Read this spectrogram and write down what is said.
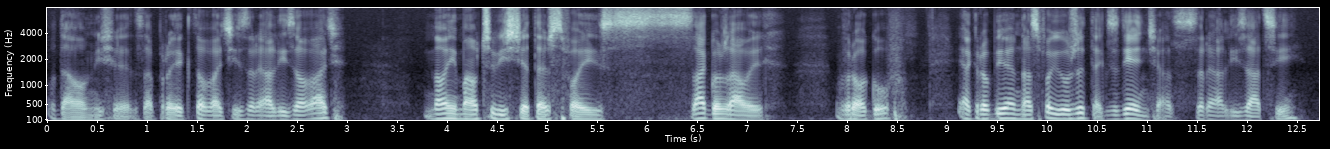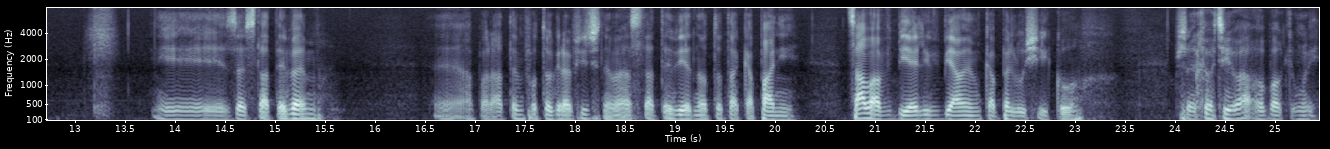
udało mi się zaprojektować i zrealizować. No i ma oczywiście też swoich zagorzałych wrogów. Jak robiłem na swój użytek zdjęcia z realizacji ze statywem, aparatem fotograficznym na statywie, no to taka pani cała w bieli, w białym kapelusiku przechodziła obok i mówi,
